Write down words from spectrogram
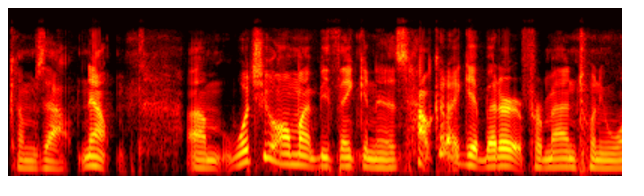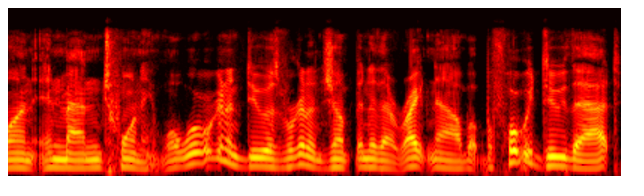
comes out. Now, um, what you all might be thinking is, how could I get better for Madden 21 and Madden 20? Well, what we're going to do is we're going to jump into that right now. But before we do that,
